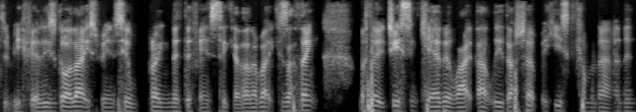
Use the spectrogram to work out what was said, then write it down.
To be fair, he's got that experience. He'll bring the defence together a bit because I think without Jason Kerry like that leadership, but he's coming in and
